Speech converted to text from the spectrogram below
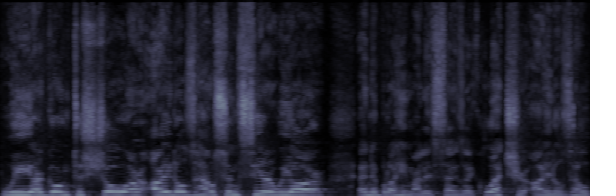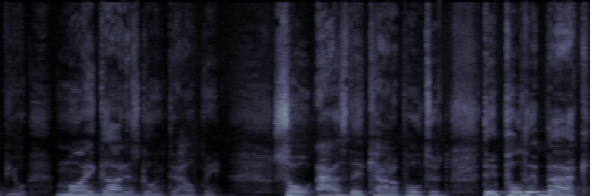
We are going to show our idols how sincere we are. And Ibrahim is like, Let your idols help you. My God is going to help me. So as they catapulted, they pulled it back.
